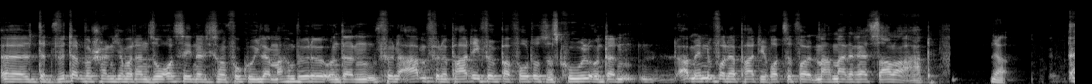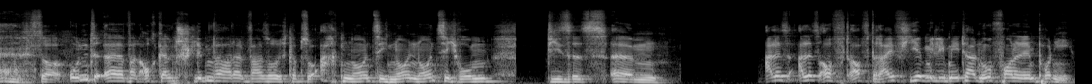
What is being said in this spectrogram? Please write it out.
Äh, das wird dann wahrscheinlich aber dann so aussehen, dass ich so einen Fokuhila machen würde und dann für einen Abend, für eine Party, für ein paar Fotos ist cool und dann am Ende von der Party rotze voll, mach mal den Rest noch ab. Ja. So, und äh, was auch ganz schlimm war, das war so, ich glaube so 98, 99 rum, dieses ähm, alles, alles auf, auf 3, 4 Millimeter nur vorne den Pony.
